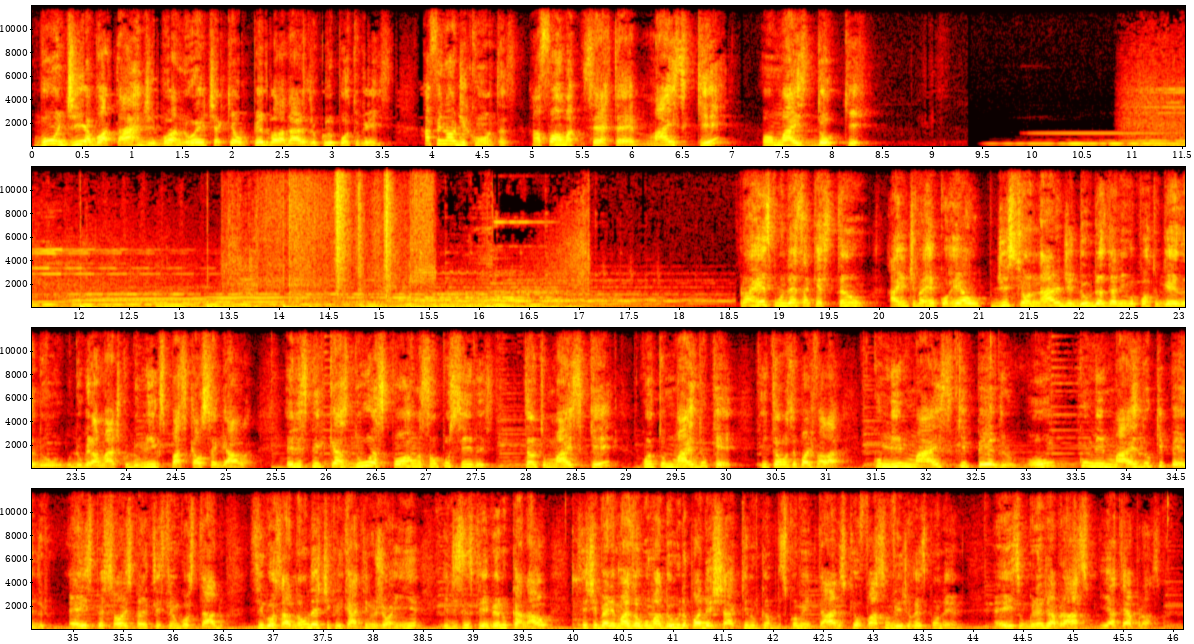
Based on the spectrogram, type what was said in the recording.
Bom dia, boa tarde, boa noite, aqui é o Pedro Valadares do Clube Português. Afinal de contas, a forma certa é mais que ou mais do que? Para responder essa questão, a gente vai recorrer ao Dicionário de Dúvidas da Língua Portuguesa, do, do gramático Domingos Pascal Segala. Ele explica que as duas formas são possíveis, tanto mais que quanto mais do que. Então você pode falar, comi mais que Pedro, ou comi mais do que Pedro. É isso, pessoal. Espero que vocês tenham gostado. Se gostaram, não deixe de clicar aqui no joinha e de se inscrever no canal. Se tiverem mais alguma dúvida, pode deixar aqui no campo dos comentários que eu faço um vídeo respondendo. É isso, um grande abraço e até a próxima.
